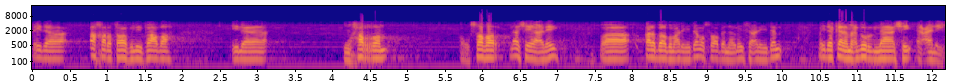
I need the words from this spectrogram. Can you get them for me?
فإذا أخر طواف الإفاضة إلى محرم أو صفر لا شيء عليه. وقال بعضهم عليه دم والصواب أنه ليس عليه دم. وإذا كان معذور لا شيء عليه.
